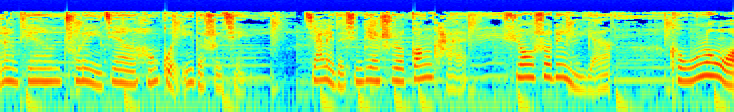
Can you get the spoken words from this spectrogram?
前两天出了一件很诡异的事情，家里的新电视刚开，需要设定语言，可无论我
